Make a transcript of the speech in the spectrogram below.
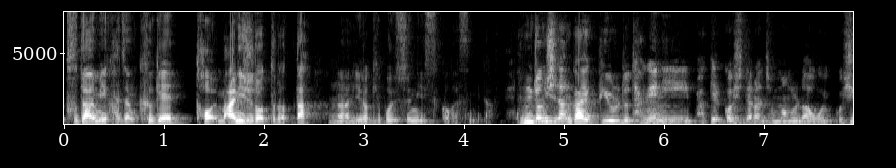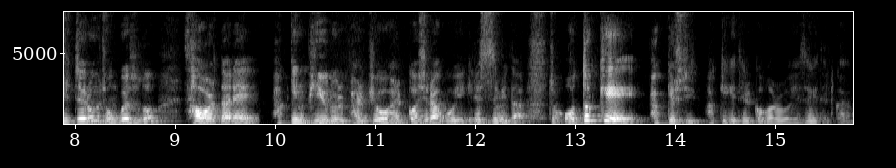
부담이 가장 크게 더 많이 줄어들었다. 아, 음. 이렇게 볼 수는 있을 것 같습니다. 공정시장 가액 비율도 당연히 바뀔 것이다라는 전망으로 나오고 있고 실제로 정부에서도 4월 달에 바뀐 비율을 발표할 것이라고 얘기를 했습니다. 좀 어떻게 바뀔 수 있- 바뀌게 될 거로 예상이 될까요?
